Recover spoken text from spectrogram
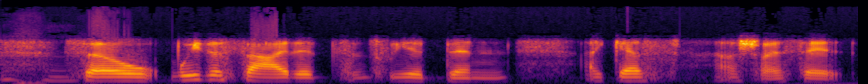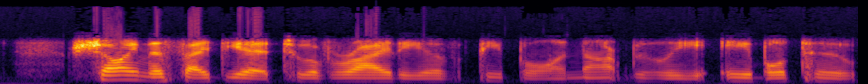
Mm-hmm. So we decided, since we had been, I guess, how shall I say it, showing this idea to a variety of people and not really able to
